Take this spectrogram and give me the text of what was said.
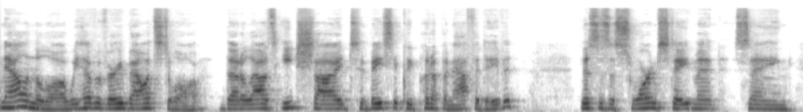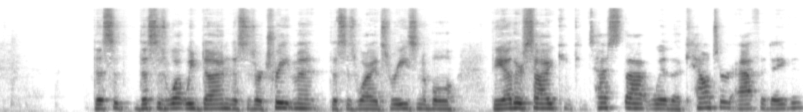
now in the law, we have a very balanced law that allows each side to basically put up an affidavit. This is a sworn statement saying, this is, this is what we've done. This is our treatment. This is why it's reasonable. The other side can contest that with a counter affidavit,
